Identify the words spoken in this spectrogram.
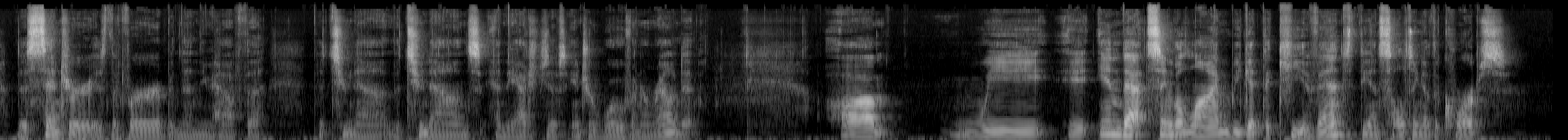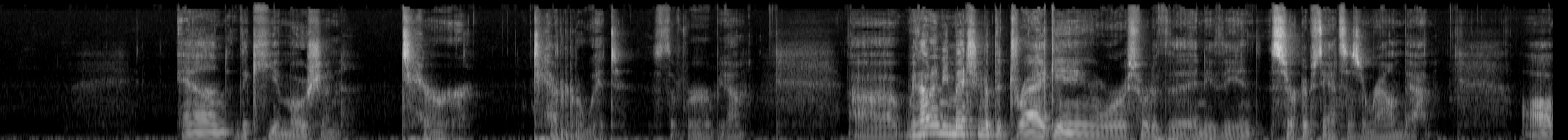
the center is the verb and then you have the, the two noun, the two nouns and the adjectives interwoven around it. Um, we in that single line we get the key event, the insulting of the corpse, and the key emotion, terror. Terruit is the verb, yeah. Uh, without any mention of the dragging or sort of the, any of the circumstances around that. Uh,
